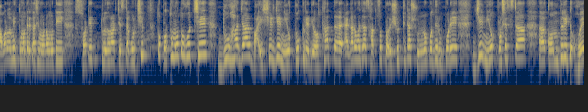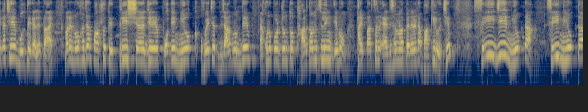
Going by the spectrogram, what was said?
আবারও আমি তোমাদের কাছে মোটামুটি সঠিক তুলে ধরার চেষ্টা করছি। তো প্রথমত হচ্ছে দু হাজার বাইশের যে নিয়োগ প্রক্রিয়াটি, অর্থাৎ এগারো হাজার সাতশো পঁয়ষট্টিটা শূন্য পদের উপরে যে নিয়োগ প্রসেসটা কমপ্লিট হয়ে গেছে বলতে গেলে প্রায় মানে ন হাজার পাঁচশো তেত্রিশ যে পদে নিয়োগ হয়েছে, যার মধ্যে এখনও পর্যন্ত থার্ড কাউন্সিলিং এবং ফাইভ পার্সেন্ট অ্যাডিশনাল প্যানেলটা বাকি রয়েছে। সেই যে নিয়োগটা, সেই নিয়োগটা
